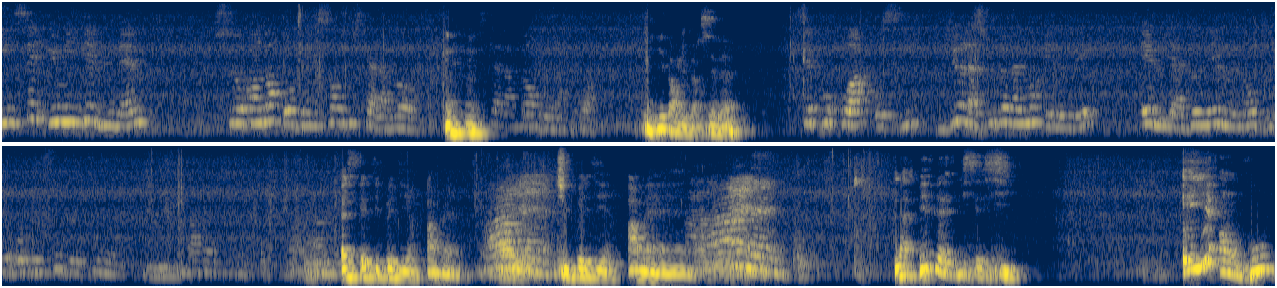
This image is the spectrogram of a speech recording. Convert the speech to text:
Il s'est humilié lui-même, se rendant obéissant jusqu'à la mort, Mhm. jusqu'à la mort de la croix. Fini dans le verset 20. C'est pourquoi aussi Dieu l'a souverainement élevé et lui a donné le nom qui est au-dessus de tout nom. Parole de Dieu. Est-ce que tu peux dire Amen? Amen. Tu peux dire Amen. Amen. La Bible dit ceci. Ayez en vous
